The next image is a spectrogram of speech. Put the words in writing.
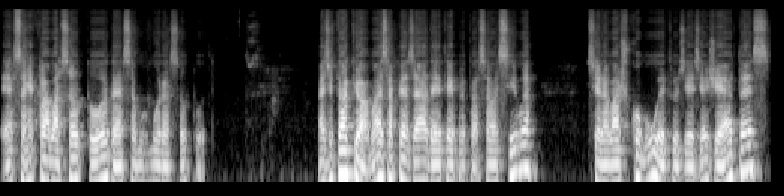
essa reclamação toda, essa murmuração toda. Mas então aqui, ó, mas apesar da interpretação acima, será mais comum entre os exegetas,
